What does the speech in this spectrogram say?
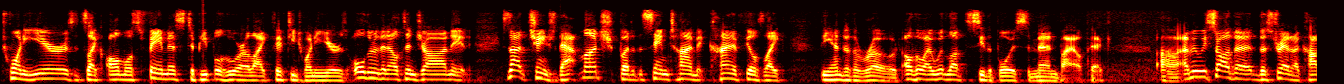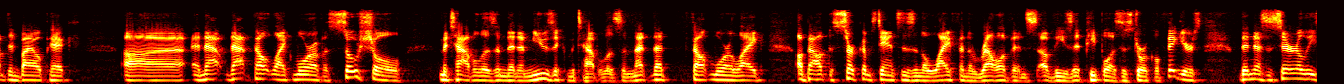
20 years, it's like almost famous to people who are like 15, 20 years older than Elton John. It, it's not changed that much, but at the same time, it kind of feels like the end of the road. Although I would love to see the Boyz II Men biopic. Uh, I mean, we saw the the Straight Outta Compton biopic, uh, and that that felt like more of a social metabolism than a music metabolism. That that felt more like about the circumstances and the life and the relevance of these people as historical figures than necessarily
